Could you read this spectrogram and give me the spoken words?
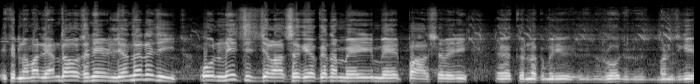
ਇੱਕ ਨਵਾਂ ਲਿਆਂਦਾ ਉਸਨੇ ਲਿਆਂਦਾ ਨਾ ਜੀ ਉਹ ਨਹੀਂ ਚਲਾ ਸਕਿਆ ਉਹ ਕਹਿੰਦਾ ਮੇਰੀ ਮੇਰੇ ਪਾਸ ਮੇਰੀ ਅਹ, ਮੇਰੀ ਰੋਜ਼ ਬਣ ਜਗੀ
